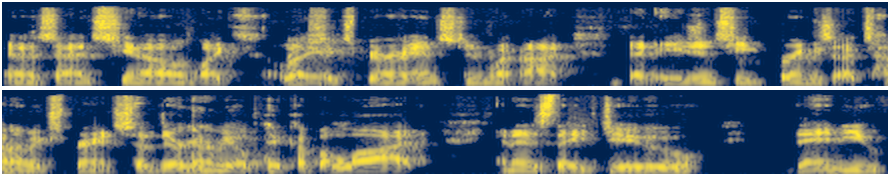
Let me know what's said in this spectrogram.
in a sense, you know, like less right. experienced and whatnot. That agency brings a ton of experience. So they're going to be able to pick up a lot. And as they do, then you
